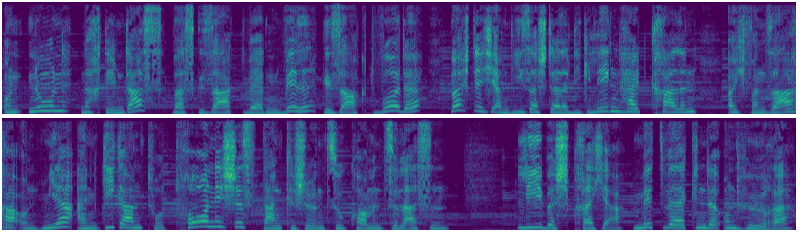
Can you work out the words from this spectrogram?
Und nun, nachdem das, was gesagt werden will, gesagt wurde, möchte ich an dieser Stelle die Gelegenheit krallen, euch von Sarah und mir ein gigantotronisches Dankeschön zukommen zu lassen. Liebe Sprecher, Mitwirkende und Hörer,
